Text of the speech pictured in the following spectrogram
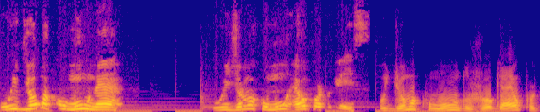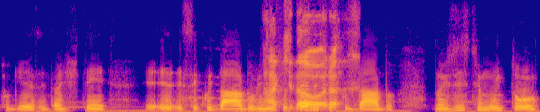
O idioma comum, né? O idioma comum é o português. O idioma comum do jogo é o português. Então a gente tem esse cuidado. O Vinícius ah, teve esse cuidado. Não existe muito.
